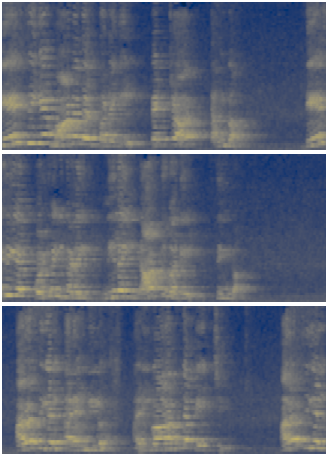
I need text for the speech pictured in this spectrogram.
தேசிய மாணவர் படையில் பெற்றார் தங்கம். தேசிய கொள்கைகளை நிலை நாட்டுவதில் சிங்கம். அரசியல் அரங்கிலும் அறிவார்ந்த பேச்சு. அரசியல்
